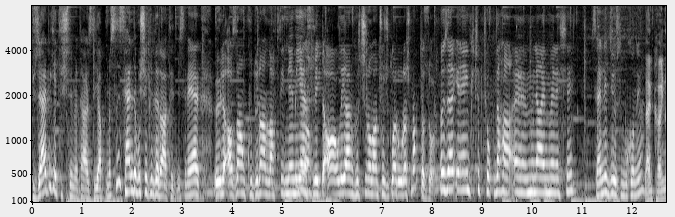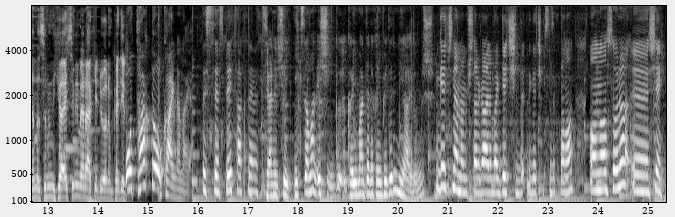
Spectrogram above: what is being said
Güzel bir yetiştirme tarzı yapmışsın. Sen de bu şekilde rahat etmişsin. Eğer öyle azan, kuduran, laf dinlemeyen, Yok. sürekli ağlayan, hırçın olan çocuklarla uğraşmak da zor. Özellikle en küçük çok daha e, mülayim böyle şey. Sen ne diyorsun bu konuya? Ben kaynanasının hikayesini merak ediyorum Kadir. O tak da o kaynanaya. Dış ses bey taktı evet. Yani şey ilk zaman eşi, kayınvalidenle kayınpederin niye ayrılmış? Geçinememişler galiba geç şiddetli geçimsizlik falan. Ondan sonra e, şey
